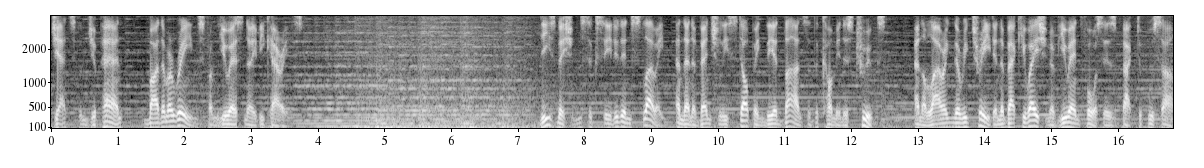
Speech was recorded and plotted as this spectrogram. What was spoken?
jets from Japan, by the Marines from U.S. Navy carriers. These missions succeeded in slowing and then eventually stopping the advance of the communist troops and allowing the retreat and evacuation of UN forces back to Busan.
